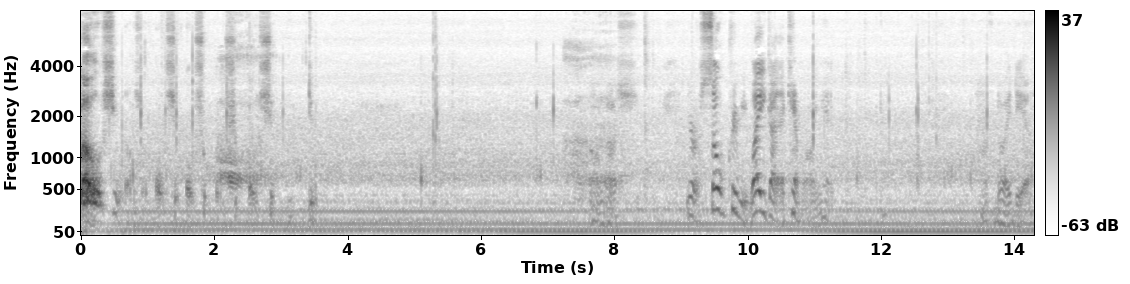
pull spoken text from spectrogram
Oh shoot, oh shoot, oh shoot, oh shoot, oh shoot, oh shoot, dude. Oh gosh. You're so creepy. Why you got a camera on your head? I have no idea.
